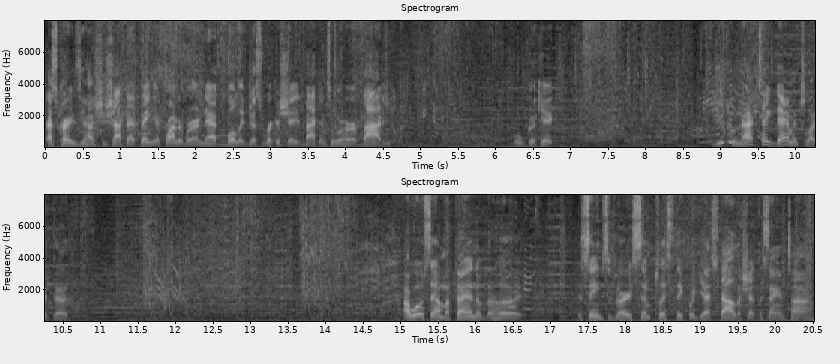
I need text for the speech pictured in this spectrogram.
That's crazy how she shot that thing in front of her and that bullet just ricocheted back into her body. Oh, good kick. You do not take damage like that. I will say I'm a fan of the HUD. It seems very simplistic but yet stylish at the same time.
